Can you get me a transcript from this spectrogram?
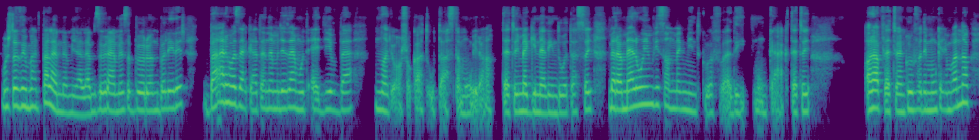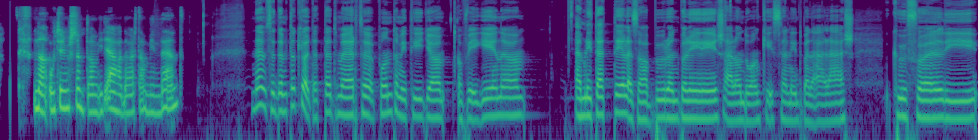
most azért már talán nem jellemző rám ez a bőröntből élés. Bár hozzá kell tennem, hogy az elmúlt egy évben nagyon sokat utaztam újra. Tehát, hogy megint elindult az, hogy mert a melóim viszont meg mind külföldi munkák. Tehát, hogy alapvetően külföldi munkáim vannak. Na, úgyhogy most nem tudom, így elhadartam mindent. Nem, szerintem tök jól tetted, mert pont amit így a, a végén említettél, ez a bőröntből élés, állandóan készenlétben állás, külföldi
